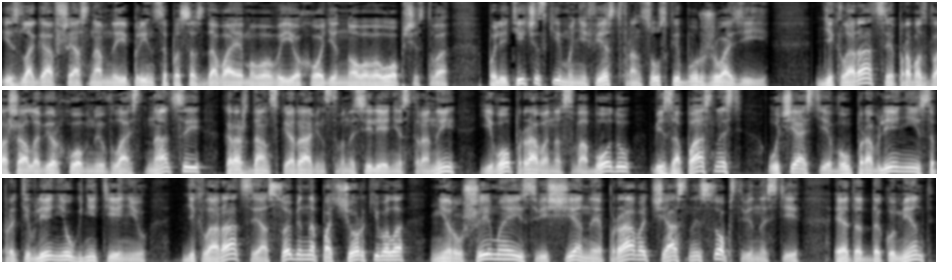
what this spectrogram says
излагавший основные принципы создаваемого в ее ходе нового общества, политический манифест французской буржуазии. Декларация провозглашала верховную власть нации, гражданское равенство населения страны, его право на свободу, безопасность, участие в управлении и сопротивление угнетению, Декларация особенно подчеркивала нерушимое и священное право частной собственности. Этот документ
